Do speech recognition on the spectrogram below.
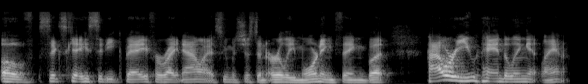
of 6K Saddiq Bey for right now. I assume it's just an early morning thing, but how are you handling Atlanta?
